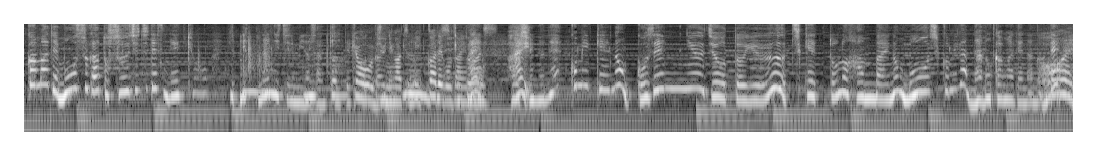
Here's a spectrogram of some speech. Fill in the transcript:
日までもうすぐあと数日ですね。今何日に皆さん聞いてるか今日12月3日でございます。配信がね、コミケの午前入場というチケットの販売の申し込みが7日までなのではい、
